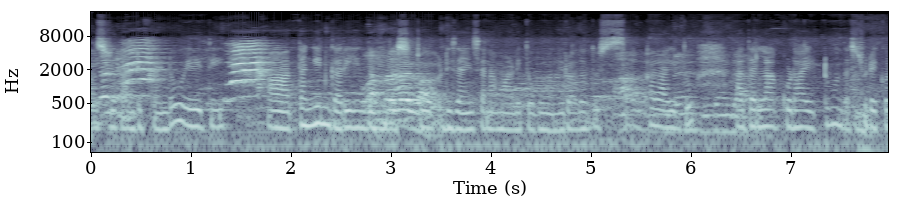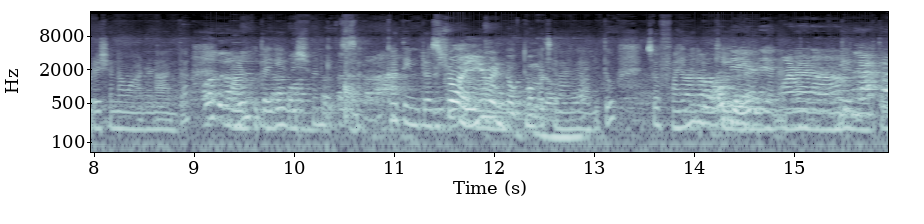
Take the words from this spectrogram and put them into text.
ಆಂಟಿ ಫ್ರೆಂಡು ಈ ರೀತಿ ತಂಗಿನ ಗರಿಯಿಂದ ಒಂದಷ್ಟು ಡಿಸೈನ್ಸನ್ನು ಮಾಡಿ ತೊಗೊಂಬಂದಿರೋ ಅದೊಂದು ಸಕ್ಕತ್ತಾಗಿತ್ತು ಅದೆಲ್ಲ ಕೂಡ ಇಟ್ಟು ಒಂದಷ್ಟು ಡೆಕೋರೇಷನ್ ಮಾಡೋಣ ಅಂತ ಮಾಡ್ಕೋತಾ ಇದ್ದೀವಿ. ವಿಶ್ವನ್ಗೆ ಸಖತ್ ಇಂಟ್ರೆಸ್ಟ್ ತುಂಬ. ಚೆನ್ನಾಗಾಗಿತ್ತು ಸೊ ಫೈನಲ್ ಮುಂದೆ ನೋಡ್ತಾ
